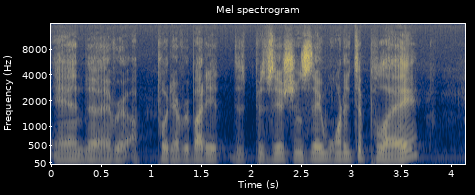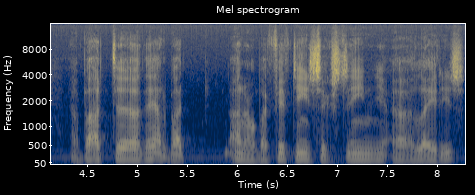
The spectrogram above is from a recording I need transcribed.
And uh, every, I put everybody at the positions they wanted to play. About, uh, they had about, I don't know, about 15, 16 uh, ladies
